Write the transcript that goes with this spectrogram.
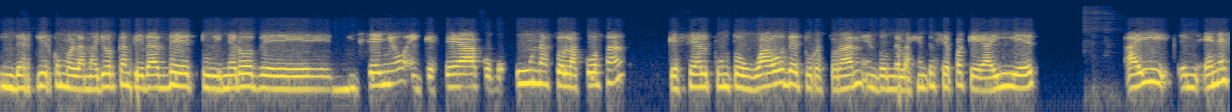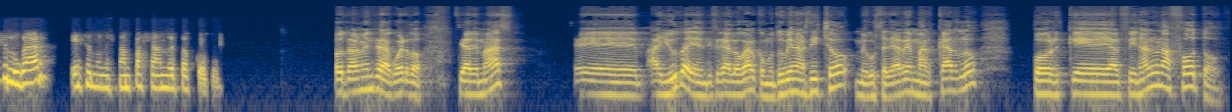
invertir como la mayor cantidad de tu dinero de diseño en que sea como una sola cosa, que sea el punto wow de tu restaurante, en donde la gente sepa que ahí es, ahí, en, ese lugar es en donde están pasando estas cosas. Totalmente de acuerdo. Y además, eh, ayuda a identificar el local. Como tú bien has dicho, me gustaría remarcarlo porque al final una foto,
